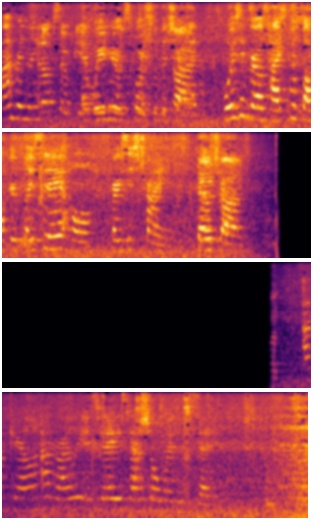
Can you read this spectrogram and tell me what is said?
I'm Brindley. And I'm Sophia. And we're here with Sports with the Tribe. Boys and girls high school soccer plays today at home versus Triumph. Go Tribes. I'm Carolyn. National Women's Day.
